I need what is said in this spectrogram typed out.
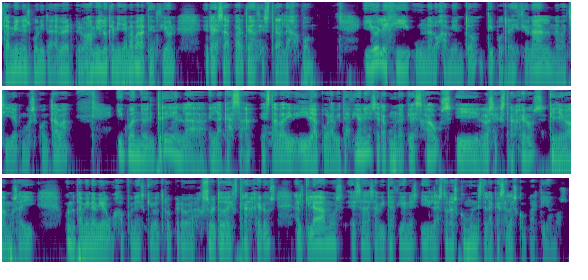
también es bonita de ver, pero a mí lo que me llamaba la atención era esa parte ancestral de Japón. Y yo elegí un alojamiento tipo tradicional, una machilla como se contaba, y cuando entré en la, en la casa estaba dividida por habitaciones, era como una guest house, y los extranjeros que llegábamos ahí, bueno, también había algún japonés que otro, pero sobre todo extranjeros, alquilábamos esas habitaciones y las zonas comunes de la casa las compartíamos.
